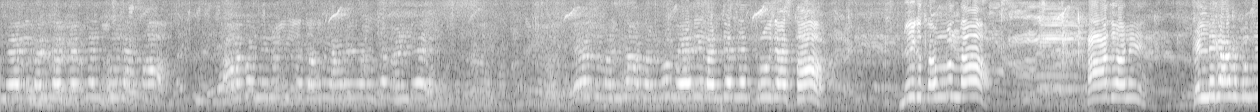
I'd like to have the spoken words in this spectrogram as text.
మేరీ పెట్టిన ప్రూవ్ చేస్తా నాతో నిరూపించే తప్పు ఎవరైనా ఉంటే రండి ఏసు లంజా కొడుకు మేరీ లంజా నేను ప్రూవ్ చేస్తా మీకు తమ్ముందా? కాదు అని పెళ్ళి కాకముందు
